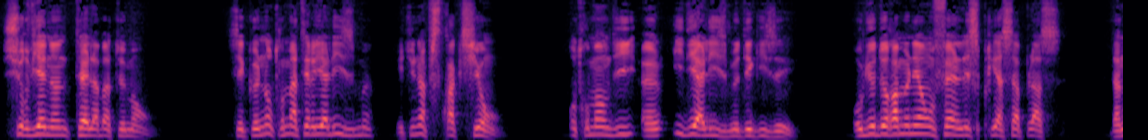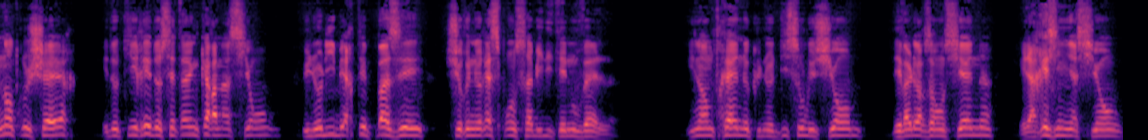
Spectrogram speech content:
survienne un tel abattement. C'est que notre matérialisme est une abstraction, autrement dit un idéalisme déguisé. Au lieu de ramener enfin l'esprit à sa place dans notre chair et de tirer de cette incarnation une liberté basée sur une responsabilité nouvelle. Il n'entraîne qu'une dissolution des valeurs anciennes et la résignation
